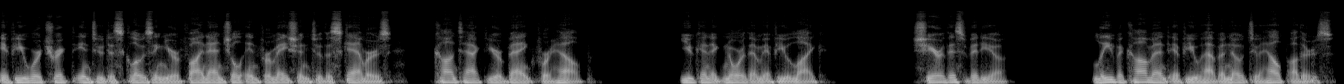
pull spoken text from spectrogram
If you were tricked into disclosing your financial information to the scammers, contact your bank for help. You can ignore them if you like. Share this video. Leave a comment if you have a note to help others.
